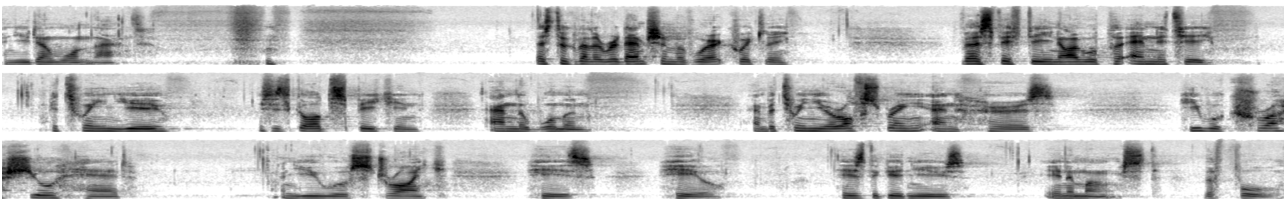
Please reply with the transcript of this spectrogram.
And you don't want that. Let's talk about the redemption of work quickly. Verse 15 I will put enmity between you this is God speaking, and the woman. And between your offspring and hers, he will crush your head, and you will strike his heel. Here's the good news in amongst the fall.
